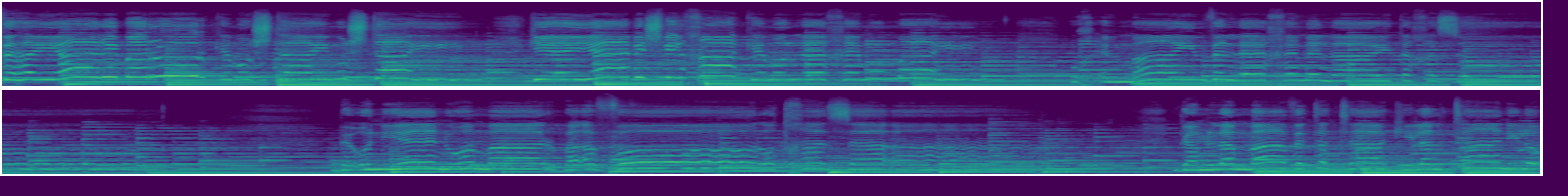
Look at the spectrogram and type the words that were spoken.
והיה לי ברור כמו שתיים ושתיים כי אהיה בשבילך כמו לחם ומים. וכאל מים ולחם אליי תחזור בעוניינו אמר בעבור אותך זעם. גם למוות אתה קיללתני לא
